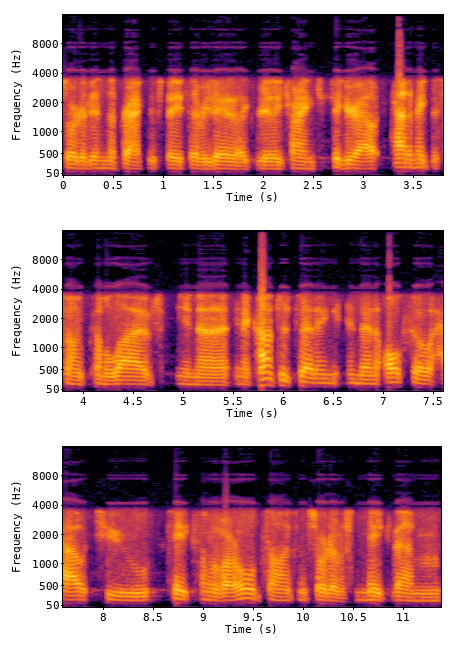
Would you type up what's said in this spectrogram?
sort of in the practice space every day, like really trying to figure out how to make the songs come alive in a, in a concert setting and then also how to take some of our old songs and sort of make them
